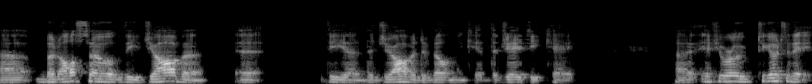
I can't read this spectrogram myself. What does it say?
uh, but also the Java, uh, the uh, the Java Development Kit, the JDK. Uh, if you were to go to the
